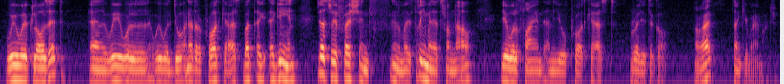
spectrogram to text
we will close it and we will we will do another broadcast. But again just refresh in you know three minutes from now you will find a new broadcast ready to go. All right? Thank you very much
